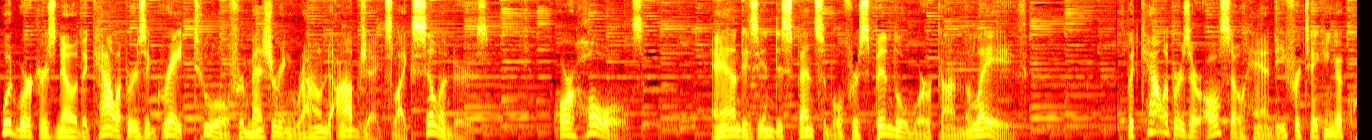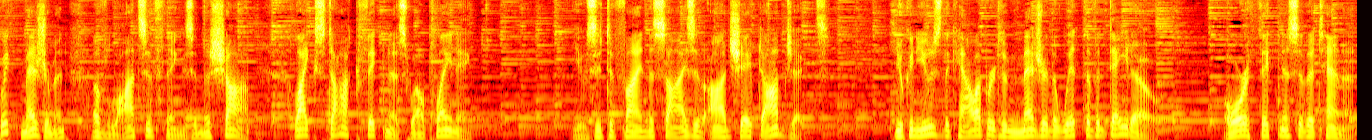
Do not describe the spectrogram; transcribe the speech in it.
Woodworkers know the caliper is a great tool for measuring round objects like cylinders or holes, and is indispensable for spindle work on the lathe. But calipers are also handy for taking a quick measurement of lots of things in the shop, like stock thickness while planing. Use it to find the size of odd shaped objects. You can use the caliper to measure the width of a dado or thickness of a tenon.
